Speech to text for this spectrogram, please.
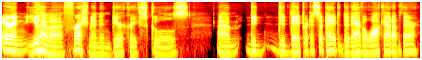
Erin, you have a freshman in Deer Creek schools. Um, did did they participate? Did they have a walkout up there?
